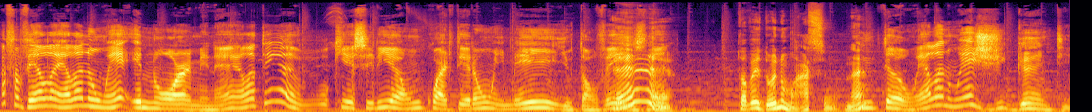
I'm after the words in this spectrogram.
A favela ela não é enorme, né? Ela tem eh, o que seria um quarteirão e meio, talvez, é, né? Talvez dois no máximo, né? Então, ela não é gigante.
